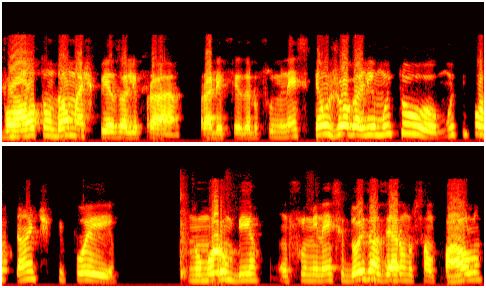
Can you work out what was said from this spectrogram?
voltam, dão mais peso ali para a defesa do Fluminense. Tem um jogo ali muito, muito importante que foi no Morumbi, um Fluminense 2 a 0 no São Paulo.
